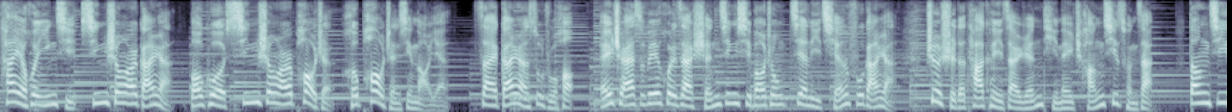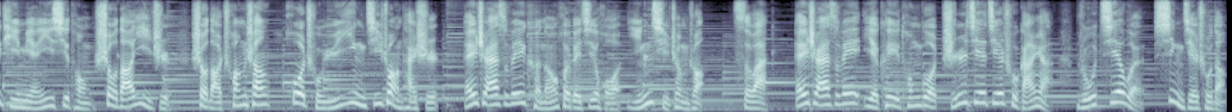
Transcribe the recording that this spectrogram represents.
它也会引起新生儿感染，包括新生儿疱疹和疱疹性脑炎。在感染宿主后，HSV 会在神经细胞中建立潜伏感染，这使得它可以在人体内长期存在。当机体免疫系统受到抑制、受到创伤或处于应激状态时，HSV 可能会被激活，引起症状。此外，HSV 也可以通过直接接触感染，如接吻、性接触等。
